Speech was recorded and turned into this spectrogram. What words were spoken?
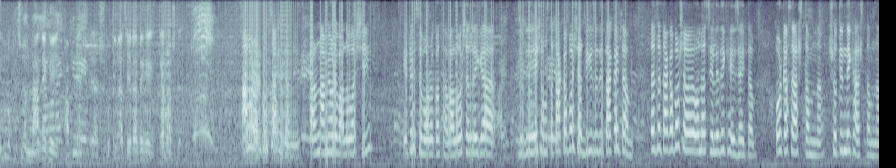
এগুলো কিছু না দেখে আপনি সত্যি না সেটা দেখে কেন আসলেন? আমার ওরকম চাহিদা নেই, কারণ আমি ওরে ভালোবাসি। এটা হচ্ছে বড় কথা, ভালোবাসার লেগা যদি এই সমস্ত টাকা পয়সার দিকে যদি তাকাইতাম, তাহলে তো টাকা পয়সা ওলা ছেলে দেখে যাইতাম। ওর কাছে আসতাম না, সতীন দেখে আসতাম না।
